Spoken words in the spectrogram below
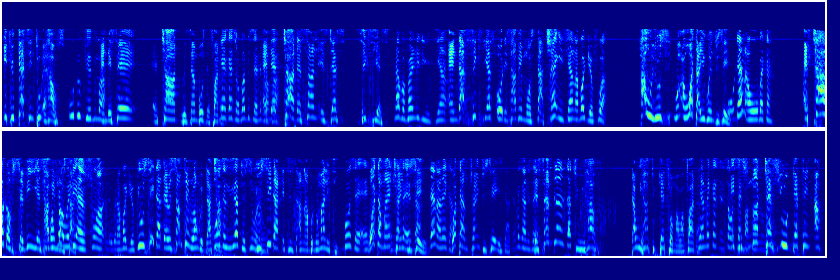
If you get into a house wo wodu fie bi mu a and they say a child resembles the father, yɛka sɛ ɔba bisa ne and the child, the son is just six years, na abɔfra no di nsia and that six years old is having mustache, na nsia na abɔdwafu a how will you see? What are you going to say? da na wo bɛka A child of seven years having abɔfra a wadi mustache. You see that there is something wrong with that child. wiwia to si wɔ You see that it is an abnormality. ɛn- What am I trying to say? dɛn na meka What I'm trying to say is that deɛ meka ne the semblance that we have, that we have to get from our father, deɛ meka sɛ sɛ it is not just you getting up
